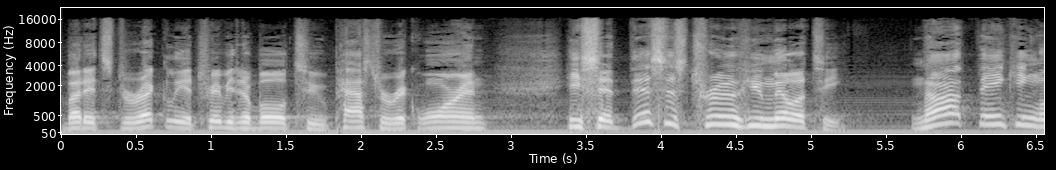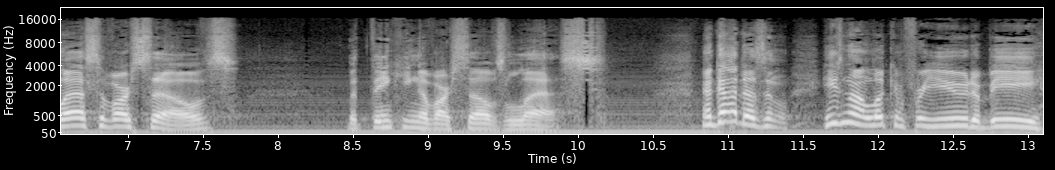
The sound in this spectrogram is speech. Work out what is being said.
but it's directly attributable to Pastor Rick Warren. He said, This is true humility, not thinking less of ourselves, but thinking of ourselves less. Now, God doesn't, He's not looking for you to be,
